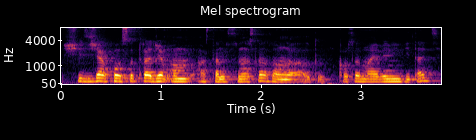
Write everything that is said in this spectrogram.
Și ziceam că o să tragem, am, asta am zis în ăsta sau la altul, că o să mai avem invitați?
